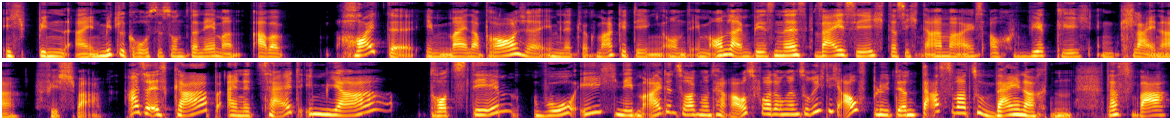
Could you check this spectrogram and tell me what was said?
ich bin ein mittelgroßes Unternehmen, aber heute in meiner Branche, im Network Marketing und im Online-Business, weiß ich, dass ich damals auch wirklich ein kleiner Fisch war. Also es gab eine Zeit im Jahr, trotzdem, wo ich neben all den Sorgen und Herausforderungen so richtig aufblühte und das war zu Weihnachten. Das war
